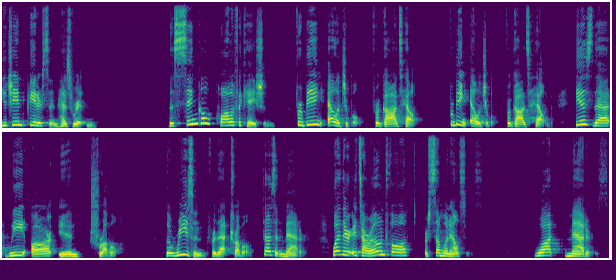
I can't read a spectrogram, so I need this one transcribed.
Eugene Peterson has written The single qualification for being eligible for God's help, for being eligible for God's help, is that we are in trouble. The reason for that trouble doesn't matter, whether it's our own fault or someone else's. What matters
